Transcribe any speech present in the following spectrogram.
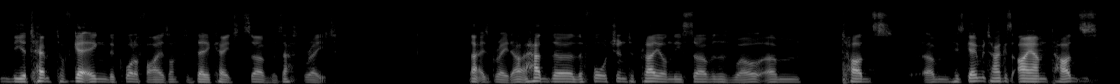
the attempt of getting the qualifiers onto dedicated servers. That's great. That is great. I had the the fortune to play on these servers as well. Um, Tuds, um, his game attack is I am Tuds.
